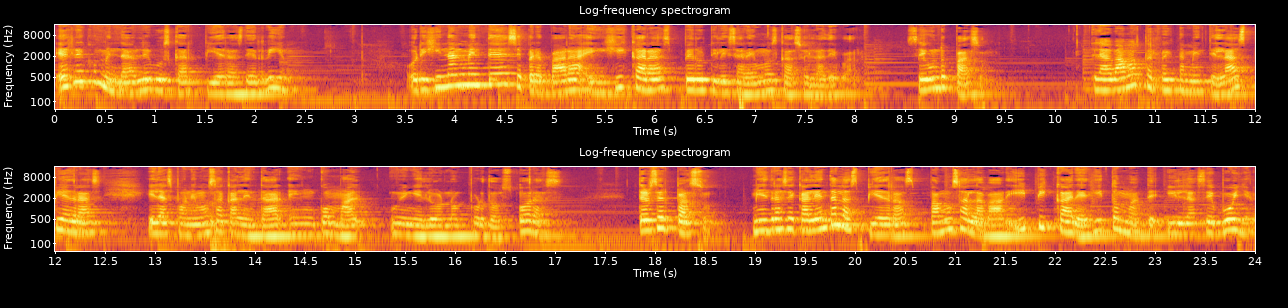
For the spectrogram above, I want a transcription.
Es recomendable buscar piedras de río. Originalmente se prepara en jícaras, pero utilizaremos cazuela de barro. Segundo paso. Lavamos perfectamente las piedras y las ponemos a calentar en un comal o en el horno por dos horas. Tercer paso. Mientras se calientan las piedras, vamos a lavar y picar el jitomate y la cebolla.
